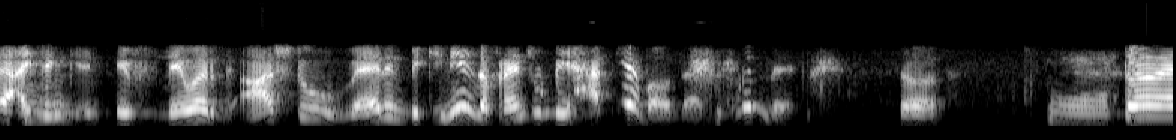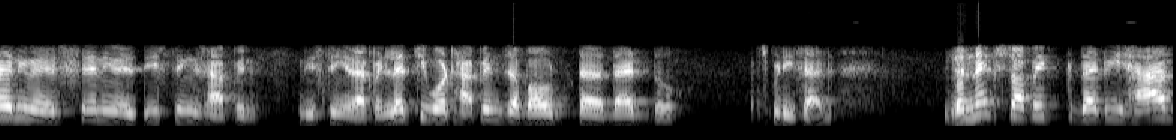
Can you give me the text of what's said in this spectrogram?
I Hmm. think if they were asked to wear in bikinis, the French would be happy about that, wouldn't they? So, Yeah. so anyways, anyways, these things happen. These things happen. Let's see what happens about uh, that, though. It's pretty sad. The next topic that we have,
